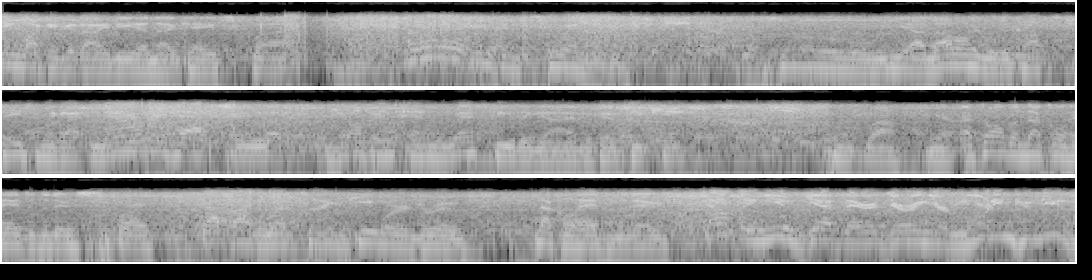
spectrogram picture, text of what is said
seem like a good idea in that case, but I don't know if you can swim. So yeah, not only were the cops chasing the guy, now they have to jump in and rescue the guy because he can't well, yeah, that's all the knuckleheads in the news story. Stop by the website, keyword Drew. Knuckleheads in the news. Helping you get there during your morning commute.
